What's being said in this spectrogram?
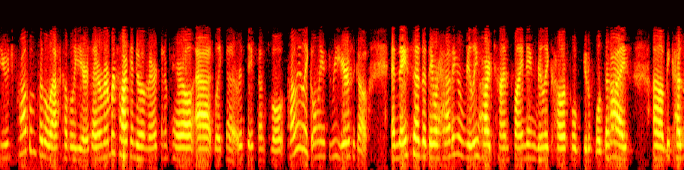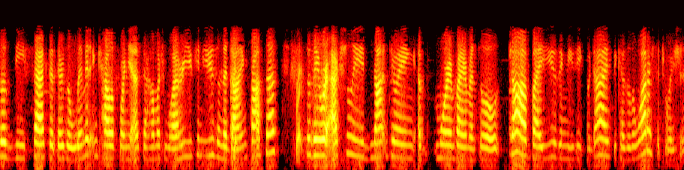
huge problem for the last couple of years. I remember talking to American Apparel at like the Earth Day Festival, probably like only three years ago, and they said that they were having a really hard time finding really colorful, beautiful dyes uh, because of the fact that there's a limit in California as to how much water you can use in the dyeing process. Right. So they were actually not doing a more environmental job by using these eco dyes because of the water situation.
